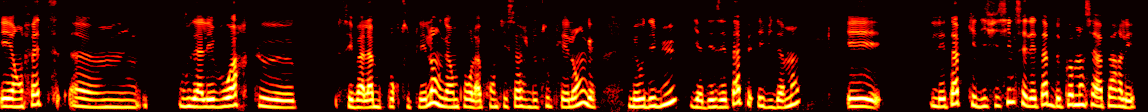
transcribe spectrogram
Et en fait, euh, vous allez voir que c'est valable pour toutes les langues, hein, pour l'apprentissage de toutes les langues. Mais au début, il y a des étapes, évidemment. Et l'étape qui est difficile, c'est l'étape de commencer à parler.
